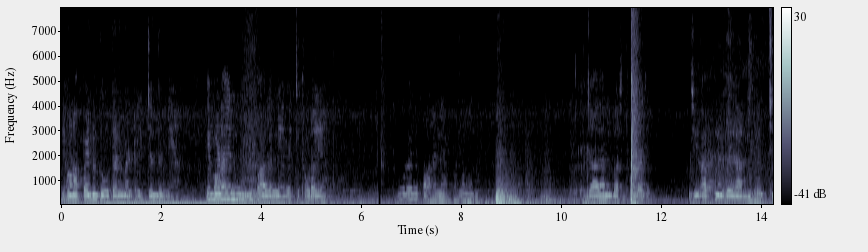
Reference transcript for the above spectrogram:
ਤੇ ਹੁਣ ਆਪਾਂ ਇਹਨੂੰ 2-3 ਮਿੰਟ ਰਿੱਝਣ ਦਿੰਨੇ ਆ। ਤੇ ਮਾੜਾ ਜਿਹਾ ਨੂਨ ਵੀ ਪਾ ਲੈਂਦੇ ਆ ਵਿੱਚ ਥੋੜਾ ਜਿਹਾ। ਥੋੜਾ ਜਿਹਾ ਪਾ ਲੈਂਦੇ ਆ ਆਪਾਂ ਨੂਨ। ਜ਼ਿਆਦਾ ਨਹੀਂ, ਬਸ ਥੋੜਾ ਜਿਹਾ। ਜੀ ਆਪਣੇ ਦੇ ਆਲੂ ਵਿੱਚ।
